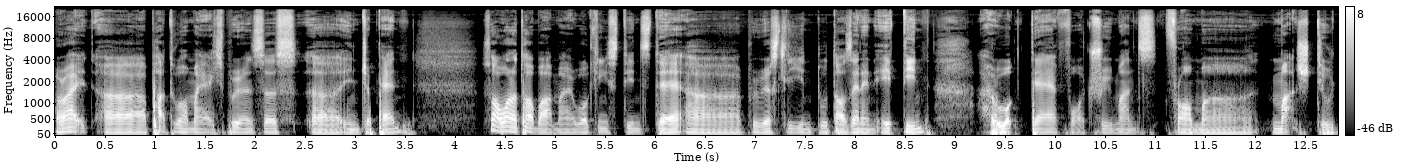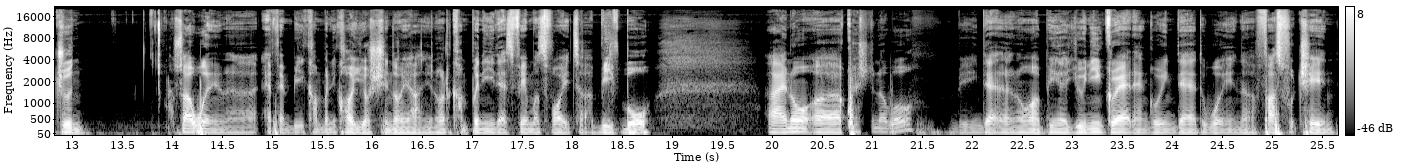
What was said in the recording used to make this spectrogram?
All right, uh, part two of my experiences uh, in Japan. So I want to talk about my working stints there. Uh, previously in 2018, I worked there for three months from uh, March till June. So I worked in a F&B company called Yoshinoya. You know the company that's famous for its uh, beef bowl. I know uh, questionable being that you know being a uni grad and going there to work in a fast food chain,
